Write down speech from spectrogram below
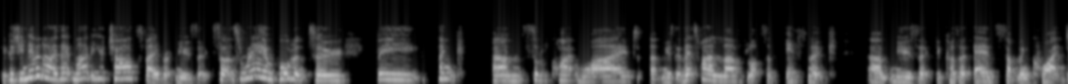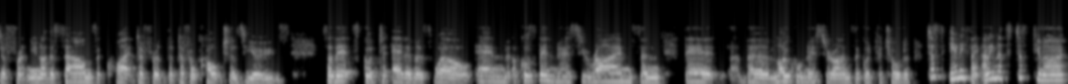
because you never know that might be your child's favorite music. So it's really important to be think um, sort of quite wide music. That's why I love lots of ethnic um, music because it adds something quite different. You know, the sounds are quite different that different cultures use. So that's good to add in as well. And of course, then nursery rhymes and the local nursery rhymes are good for children. Just anything. I mean, it's just, you know,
